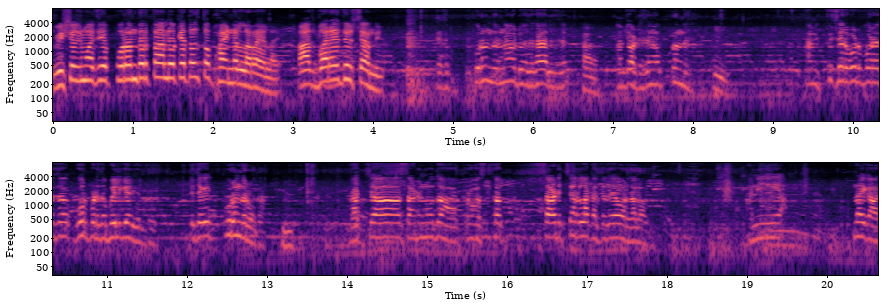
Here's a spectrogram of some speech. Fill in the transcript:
विशेष म्हणजे पुरंदर तालुक्यातच तो फायनलला राहिलाय. आज बऱ्याच दिवसांनी. त्याचं पुरंदर नाव ठेवायचं काय झालं? हा. आमच्या हॉटेलचं नाव पुरंदर आहे. हम्म. आम्ही तुषार गोडपोराचा गोरपड्याचा बैल घ्यायला गेलो त्याच्या काही पुरंदर होता. हम्म. रातच्या साडेनऊ दहा अकरा वाजता साडेचार लाखाचा व्यवहार झाला होता. आणि नाही का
